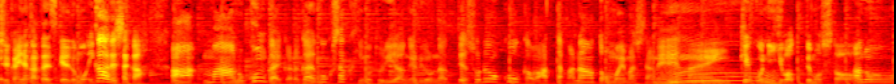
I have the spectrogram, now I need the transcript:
週間いなかったですけれども、い、かがでしたか？あまああの今回から外国作品を取り上げるようになってそれの効果はあったかなと思いましたね。はい。結構にぎわってました。あの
